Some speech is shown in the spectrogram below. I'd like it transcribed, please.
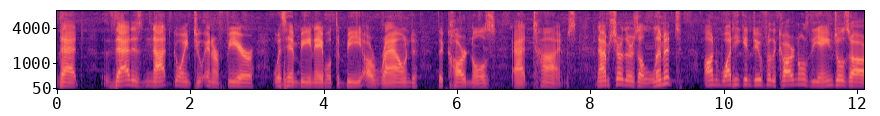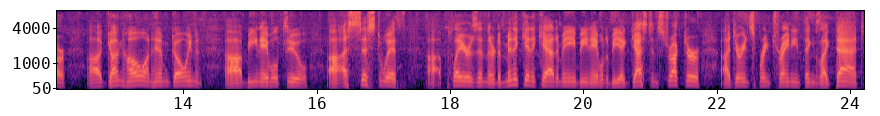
That that is not going to interfere with him being able to be around the Cardinals at times. Now, I'm sure there's a limit on what he can do for the Cardinals. The Angels are uh, gung ho on him going and uh, being able to uh, assist with uh, players in their Dominican Academy, being able to be a guest instructor uh, during spring training, things like that.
